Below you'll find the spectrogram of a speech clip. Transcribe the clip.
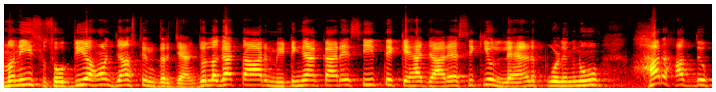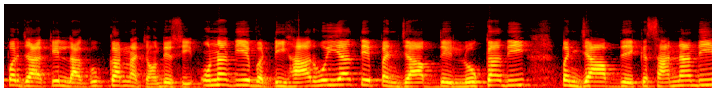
ਮਨੀਸ਼ ਸਿਸੋਦੀਆ ਹੋਣ ਜਾਂ ਸਤਿੰਦਰ ਜੈਨ, ਜੋ ਲਗਾਤਾਰ ਮੀਟਿੰਗਾਂ ਕਰ ਰਹੇ ਸੀ ਤੇ ਕਿਹਾ ਜਾ ਰਿਹਾ ਸੀ ਕਿ ਉਹ ਲੈਂਡ ਪੂਲਿੰਗ ਨੂੰ ਹਰ ਹੱਦ ਦੇ ਉੱਪਰ ਜਾ ਕੇ ਲਾਗੂ ਕਰਨਾ ਚਾਹੁੰਦੇ ਸੀ। ਉਹਨਾਂ ਦੀ ਇਹ ਵੱਡੀ ਹਾਰ ਹੋਈ ਆ ਤੇ ਪੰਜਾਬ ਦੇ ਲੋਕਾਂ ਦੀ, ਪੰਜਾਬ ਦੇ ਕਿਸਾਨਾਂ ਦੀ,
